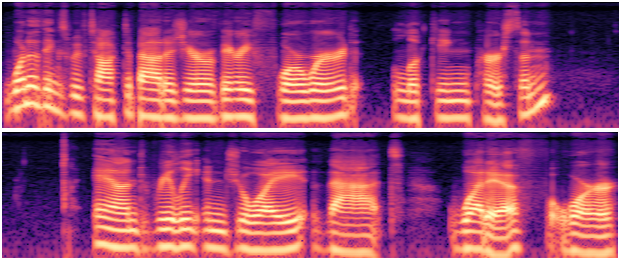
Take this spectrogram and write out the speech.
One of the things we've talked about is you're a very forward-looking person, and really enjoy that what if or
